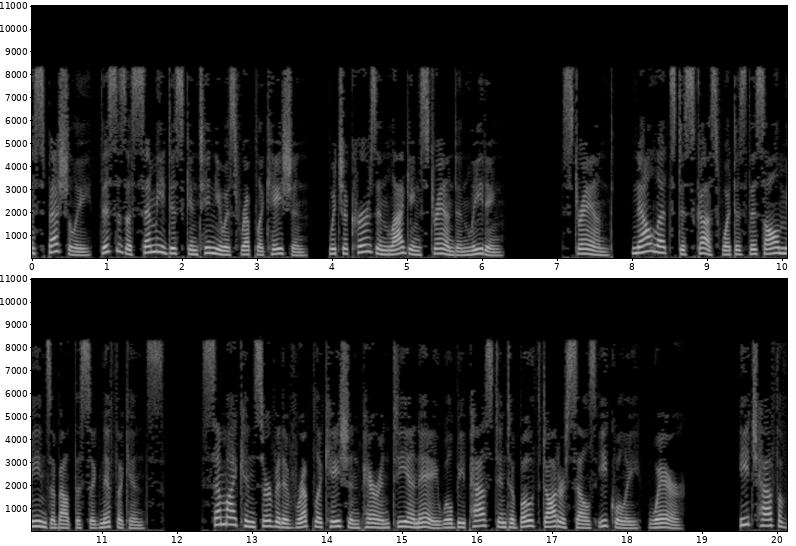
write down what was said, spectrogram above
Especially, this is a semi-discontinuous replication, which occurs in lagging strand and leading strand. Now let's discuss what does this all means about the significance. Semi-conservative replication parent DNA will be passed into both daughter cells equally, where each half of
